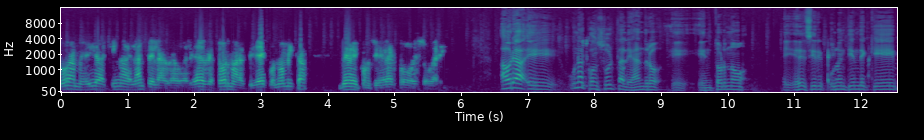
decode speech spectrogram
toda medida aquí en adelante la gradualidad de retorno a la actividad económica debe considerar todo eso, Gary. Ahora, eh, una consulta, Alejandro, eh, en torno eh, es decir, uno entiende que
